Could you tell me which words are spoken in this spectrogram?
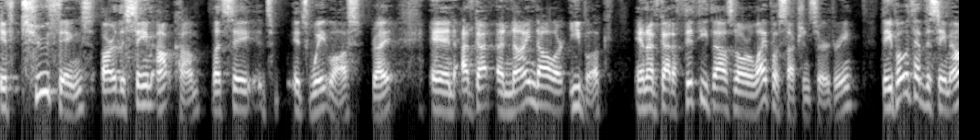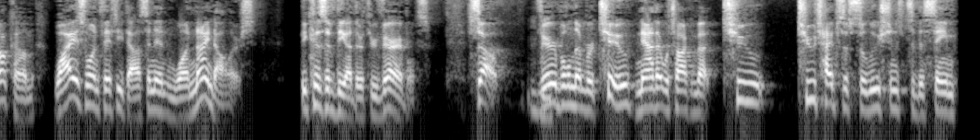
if two things are the same outcome, let's say it's, it's weight loss, right? And I've got a $9 ebook and I've got a $50,000 liposuction surgery. They both have the same outcome. Why is one 50,000 and one $9? Because of the other three variables. So mm-hmm. variable number two, now that we're talking about two, two types of solutions to the same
